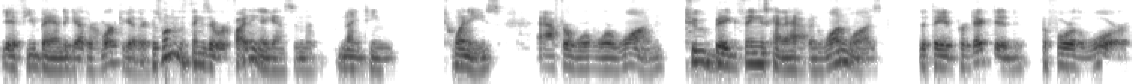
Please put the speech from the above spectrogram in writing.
if you band together and work together. Because one of the things they were fighting against in the 1920s after World War One, two big things kind of happened. One was that they had predicted before the war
